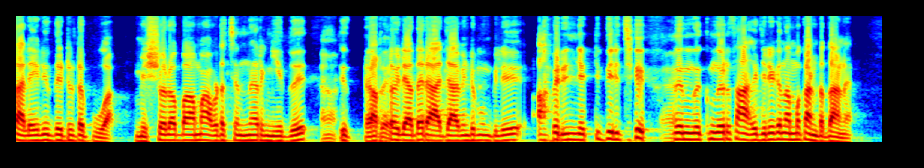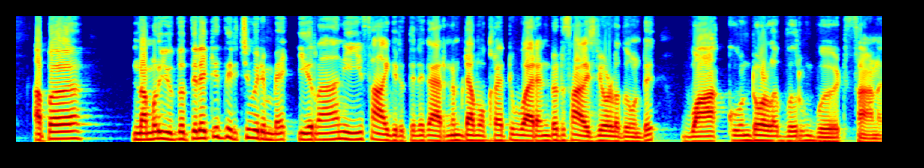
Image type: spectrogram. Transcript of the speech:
തലയിൽ ഇതിട്ടിട്ട് പോവാ. മിഷൽ ഒബാമ അവിടെ ചെന്നിറങ്ങിയത് അർത്ഥമില്ലാതെ രാജാവിന്റെ മുമ്പിൽ അവർ ഞെട്ടിത്തിരിച്ച് നിൽക്കുന്ന ഒരു സാഹചര്യമൊക്കെ നമ്മൾ കണ്ടതാണ്. അപ്പോൾ നമ്മൾ യുദ്ധത്തിലേക്ക് തിരിച്ചു വരുമ്പോൾ ഇറാൻ ഈ സാഹചര്യത്തിൽ കാരണം ഡെമോക്രാറ്റ് വരേണ്ട ഒരു സാഹചര്യം ഉള്ളതുകൊണ്ട് വാക്കുകൊണ്ടുള്ള വെറും വേർഡ്സ് ആണ്.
